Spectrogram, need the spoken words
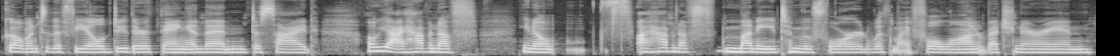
go into the field, do their thing, and then decide, oh, yeah, I have enough, you know, I have enough money to move forward with my full on veterinarian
